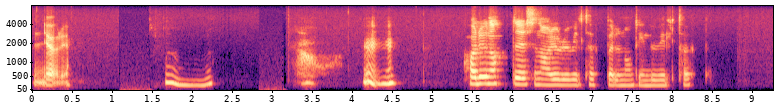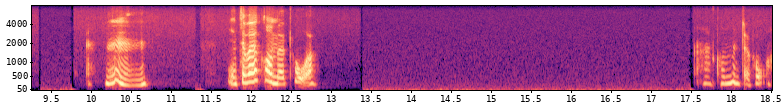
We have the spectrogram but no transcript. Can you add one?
Gör det. Mm. Mm. Har du något eh, scenario du vill ta upp eller någonting du vill ta upp? Mm. Inte vad jag kommer på. Jag kommer inte på.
